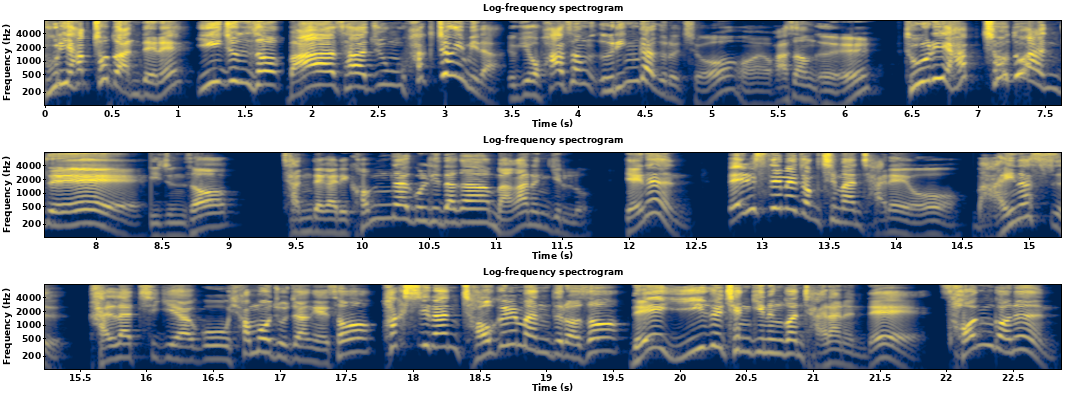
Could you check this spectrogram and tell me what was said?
캬, 둘이 합쳐도 안 되네? 이준석 마사중 확정입니다. 여기가 화성을인가 그렇죠? 어, 화성을. 둘이 합쳐도 안 돼. 이준석 잔대가리 겁나 굴리다가 망하는 길로. 얘는 뺄셈의 정치만 잘해요. 마이너스 갈라치기하고 혐오 조장해서 확실한 적을 만들어서 내 이익을 챙기는 건 잘하는데 선거는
